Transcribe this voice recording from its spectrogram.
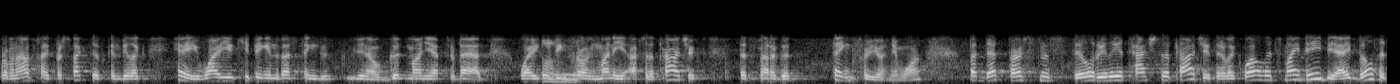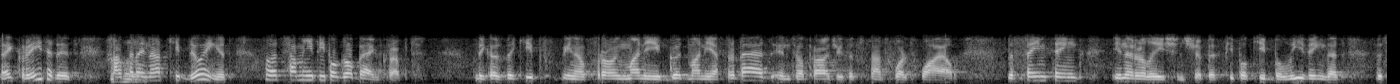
from an outside perspective can be like, hey, why are you keeping investing, you know, good money after bad? Why are you keeping mm-hmm. throwing money after the project that's not a good thing for you anymore? But that person is still really attached to the project. They're like, well, it's my baby. I built it. I created it. How mm-hmm. can I not keep doing it? Well, that's how many people go bankrupt because they keep, you know, throwing money, good money after bad, into a project that's not worthwhile. The same thing in a relationship. If people keep believing that this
